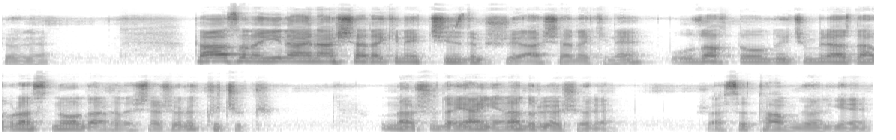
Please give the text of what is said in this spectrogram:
Şöyle. Daha sonra yine aynı aşağıdakine çizdim şuraya aşağıdakine. Bu uzakta olduğu için biraz daha burası ne oldu arkadaşlar? Şöyle küçük. Bunlar şurada yan yana duruyor şöyle. Şurası tam gölge.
